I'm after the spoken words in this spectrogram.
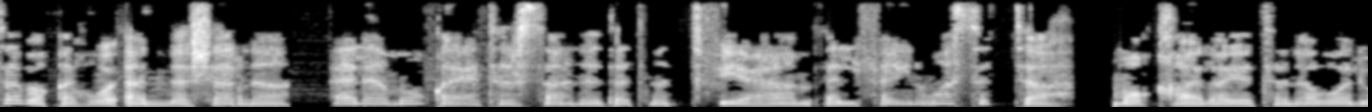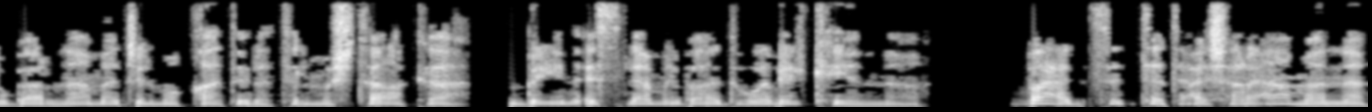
سبق وأن نشرنا على موقع ترسانة نت في عام 2006 مقال يتناول برنامج المقاتلة المشتركة بين إسلام باد وبكين بعد 16 عاما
